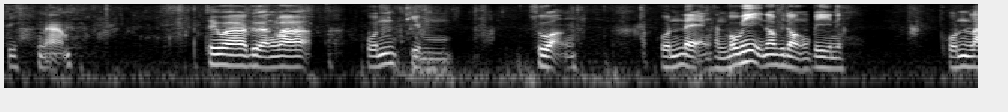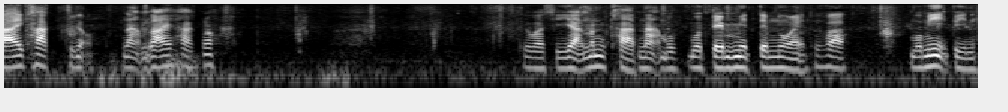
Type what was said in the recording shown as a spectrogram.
ที่น้ำที่ว่าเรื่องว่าพ้นถิ่มสวงพ้นแดงหันบ่มีเนาะพี่น้องปีนี้ ผลหลายคักพี่น้องน้ำหลายคักเนาะถือว่าสีหยานมันขาดหนาบ่บ่เต็มมิดเต็มหน่วยถือว่าบ่มีปีนี้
